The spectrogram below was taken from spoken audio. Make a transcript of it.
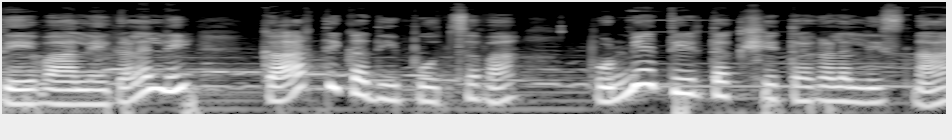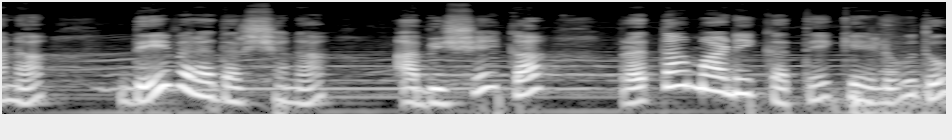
ದೇವಾಲಯಗಳಲ್ಲಿ ಕಾರ್ತಿಕ ದೀಪೋತ್ಸವ, ಪುಣ್ಯತೀರ್ಥ ಕ್ಷೇತ್ರಗಳಲ್ಲಿ ಸ್ನಾನ, ದೇವರ ದರ್ಶನ, ಅಭಿಷೇಕ, ವ್ರತ ಮಾಡಿ ಕತೆ ಕೇಳುವುದು,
